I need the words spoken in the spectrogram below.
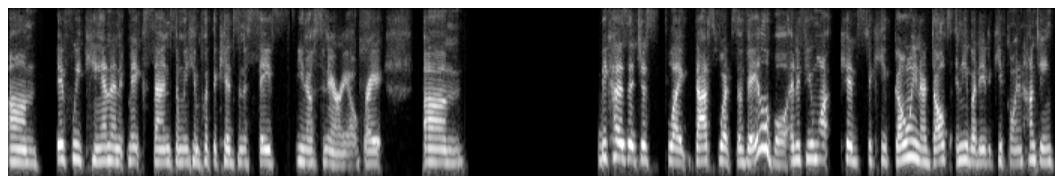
um, if we can and it makes sense and we can put the kids in a safe, you know, scenario, right? Um, because it just like that's what's available. And if you want kids to keep going, adults, anybody to keep going hunting,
